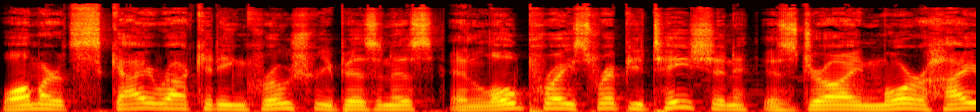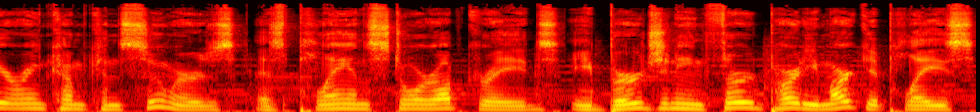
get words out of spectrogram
Walmart's skyrocketing grocery business and low price reputation is drawing more higher income consumers as planned store upgrades, a burgeoning third party marketplace,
